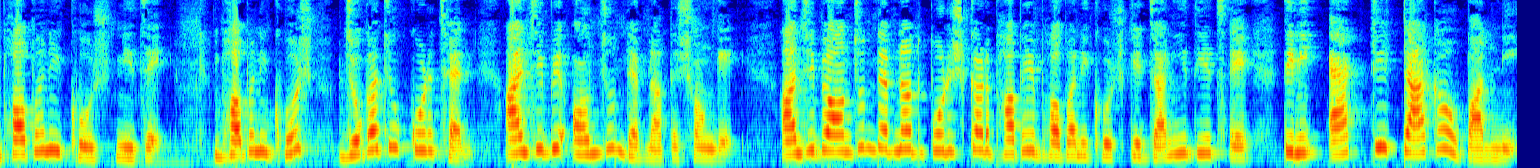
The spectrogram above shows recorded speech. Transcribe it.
ভবানী ঘোষ নিজে। ভবানী ঘোষ যোগাযোগ করেছেন আইনজীবী অঞ্জন দেবনাথের সঙ্গে। আইনজীবী অঞ্জন দেবনাথ পরিষ্কারভাবে ভবানী ঘোষকে জানিয়ে দিয়েছে, তিনি একটি টাকাও পাননি।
